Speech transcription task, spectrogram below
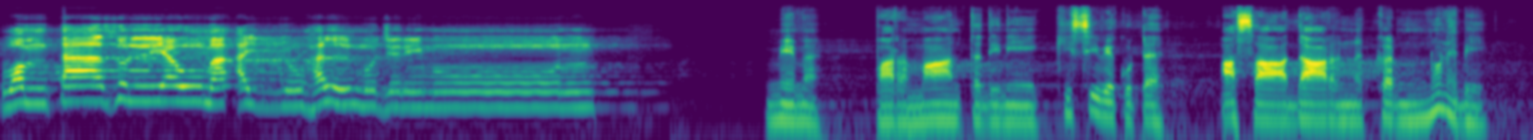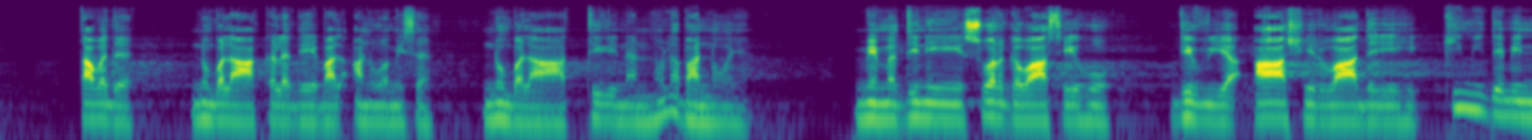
وامتازوا اليوم أيها المجرمون මෙම පරමාන්තදිනේ කිසිවෙකුට අසාධාරණ කර නොලැබේ. තවද නුබලා කළ දේවල් අනුවමිස නුබලා තිලින නොලබන්නෝය. මෙම දිනේ ස්වර්ගවාසයහු දිව්‍ය ආශිර්වාදයෙහි කිමි දෙමින්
